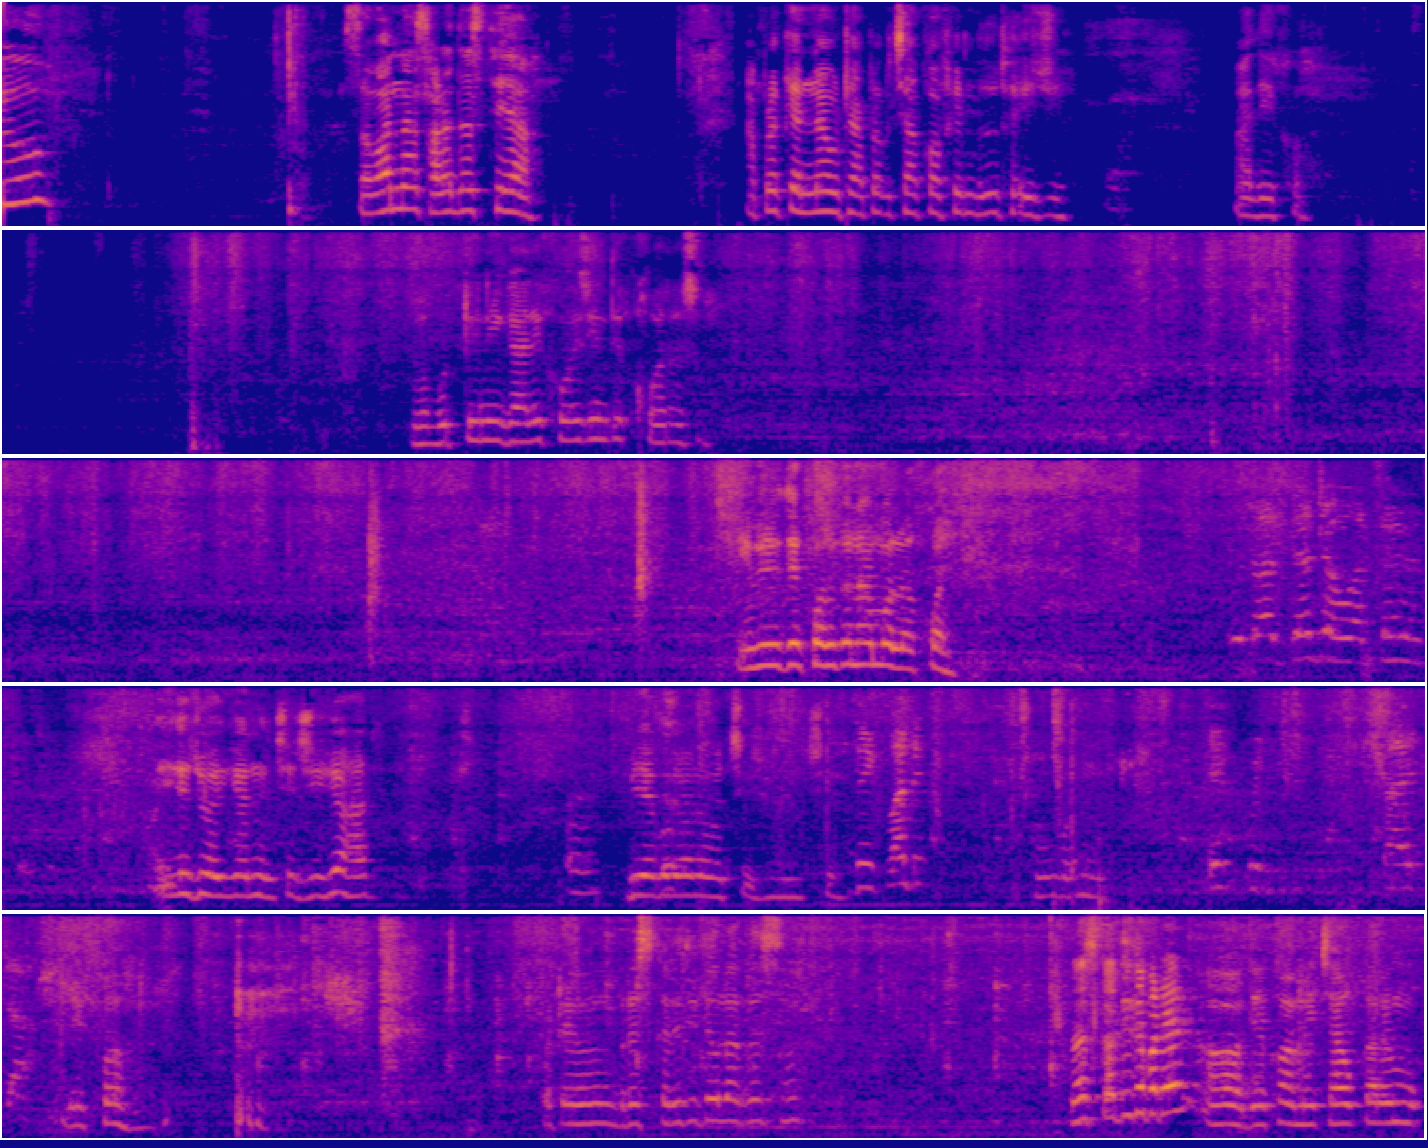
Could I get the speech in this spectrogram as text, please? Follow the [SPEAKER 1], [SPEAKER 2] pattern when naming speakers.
[SPEAKER 1] Morning સવારના સાડા દસ થયા. આપણે કેમ ના ઉઠ્યા? આપણે ચા કોફી બધું થઈ ગયું. આ દેખો. બુટ્ટીની ગાડી ખોઈ છે ને તે ખોરે છે એવી રીતે ખોલ તો ના મળે, કોઈ. એ જો અહીંયા નીચે જીએ હાથ બે ગુદરાનો વચ્ચે જો નીચે
[SPEAKER 2] દેખવા દે
[SPEAKER 1] શું બની
[SPEAKER 2] એક મિનિટ
[SPEAKER 1] દેખો પટેલ બ્રશ કરી દીધો લાગે છે બ્રશ કરી દીધો પટેલ હા દેખો અમે ચા ઉકાળવા મૂક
